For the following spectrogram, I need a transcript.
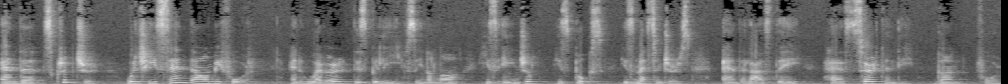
and the scripture which He sent down before. And whoever disbelieves in Allah, His angel, His books, His messengers, and the last day has certainly gone for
